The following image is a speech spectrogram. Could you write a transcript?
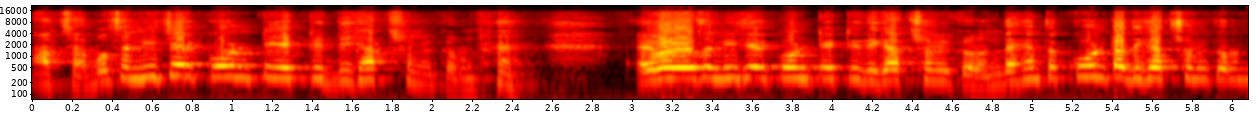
আচ্ছা বলছে নিচের কোনটি একটি দ্বিঘাত সমীকরণ। এবার বলছে নিচের কোনটি একটি দ্বিঘাত সমীকরণ। দেখেন তো কোনটা দ্বিঘাত সমীকরণ।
